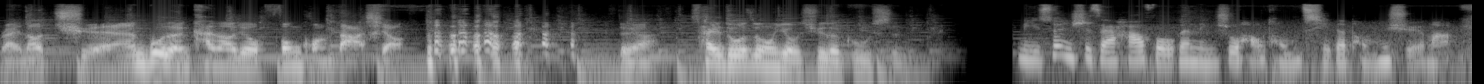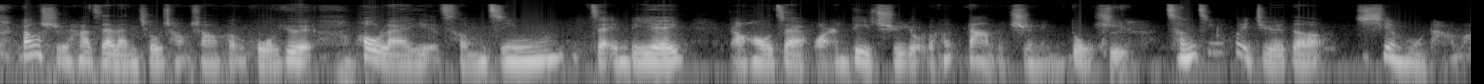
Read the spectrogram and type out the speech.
Right, 然后全部人看到就疯狂大笑。对啊，太多这种有趣的故事。你算是在哈佛跟林书豪同期的同学吗？当时他在篮球场上很活跃，后来也曾经在 NBA，然后在华人地区有了很大的知名度。是，曾经会觉得羡慕他吗？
